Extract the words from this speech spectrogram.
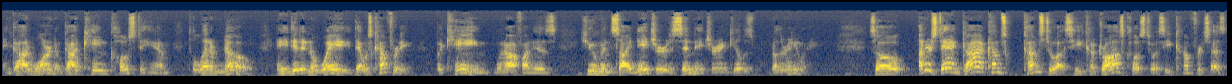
And God warned him. God came close to him to let him know. And he did it in a way that was comforting. But Cain went off on his human side nature, his sin nature, and killed his brother anyway. So understand, God comes comes to us. He draws close to us. He comforts us.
